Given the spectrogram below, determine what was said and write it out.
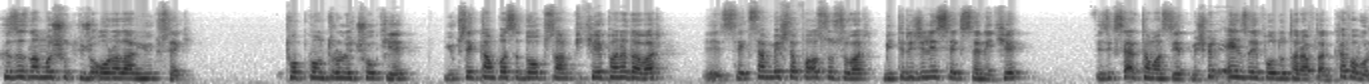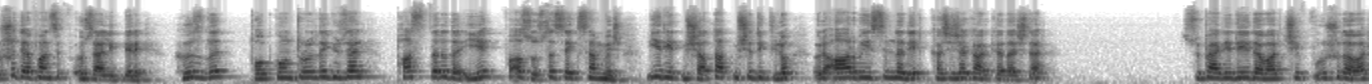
Hız hızlanma şut gücü oralar yüksek. Top kontrolü çok iyi. Yüksek tampası 90. Pike panı da var. E, 85'te falsosu var. Bitiriciliği 82. Fiziksel temas 71. En zayıf olduğu taraflar kafa vuruşu, defansif özellikleri. Hızlı, top kontrolü de güzel. Pasları da iyi. Falsosu da 85. 1.76 67 kilo. Öyle ağır bir isim de değil. Kaçacak arkadaşlar. Süper yedeği de var. Çift vuruşu da var.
